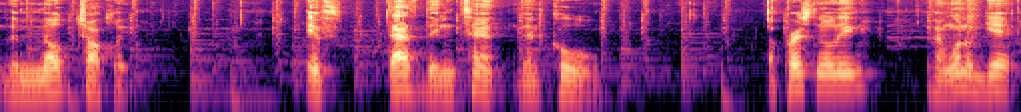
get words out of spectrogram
the milk chocolate. If that's the intent, then cool. But personally, if I'm gonna get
